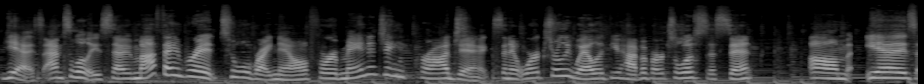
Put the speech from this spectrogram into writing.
Yes, absolutely. So, my favorite tool right now for managing projects, and it works really well if you have a virtual assistant, um, is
